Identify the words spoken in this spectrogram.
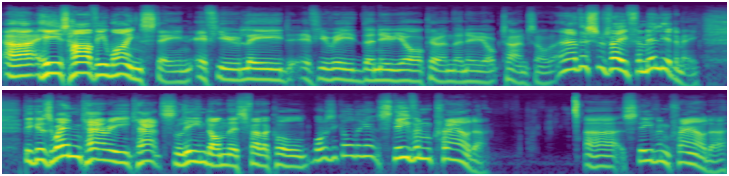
uh, he's Harvey Weinstein. If you lead, if you read the New Yorker and the New York Times and all that. Now this was very familiar to me, because when Carrie Katz leaned on this fella called what was he called again? Steven Crowder. Uh, Steven Crowder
